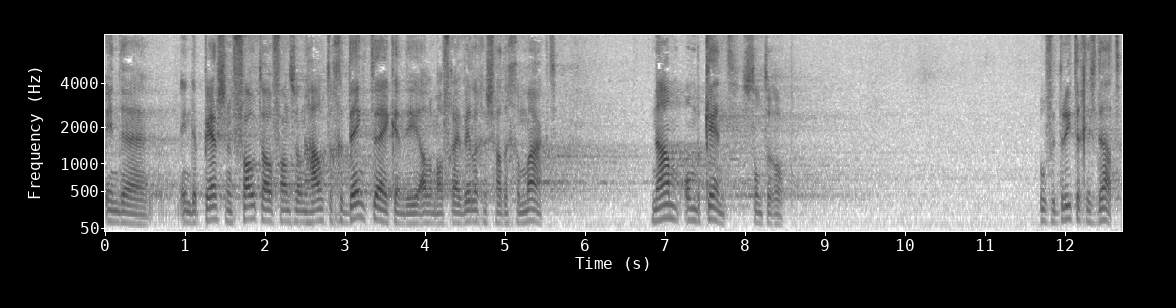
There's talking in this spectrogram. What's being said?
in de, in de pers een foto van zo'n houten gedenkteken die allemaal vrijwilligers hadden gemaakt. Naam onbekend stond erop. Hoe verdrietig is dat?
